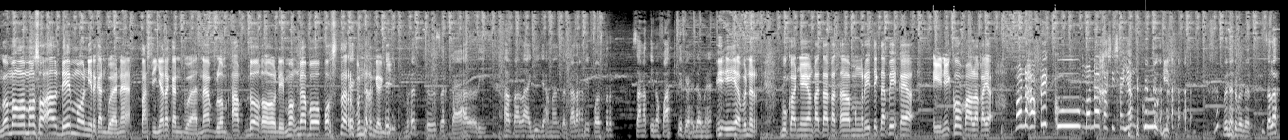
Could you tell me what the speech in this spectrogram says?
Ngomong-ngomong soal demo nih rekan Buana Pastinya rekan Buana belum afdol kalau demo nggak bawa poster Bener nggak Gi? Betul sekali. Apalagi zaman sekarang nih poster sangat inovatif ya Adam ya. I- iya bener Bukannya yang kata-kata mengeritik Tapi kayak ini kok malah kayak Mana HP-ku, mana kasih sayangku gitu Bener-bener. Soalnya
